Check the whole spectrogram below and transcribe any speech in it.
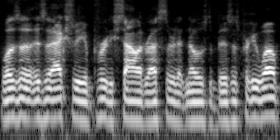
was a, is actually a pretty solid wrestler that knows the business pretty well.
